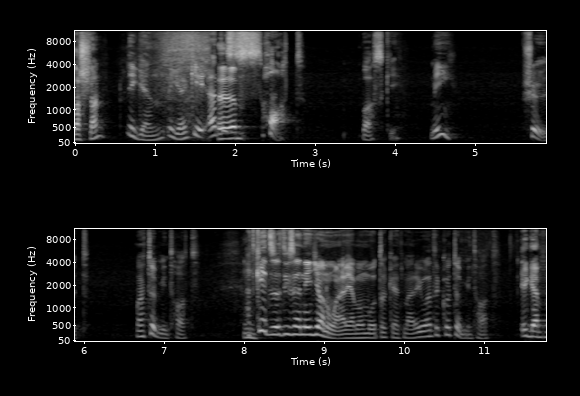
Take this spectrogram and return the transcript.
Lassan. Igen, igen. Ki, hát ez hat. Baszki. Mi? Sőt, már több mint hat. Hát 2014. januárjában volt a Cat már, jó? Hát akkor több mint hat. Igen.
